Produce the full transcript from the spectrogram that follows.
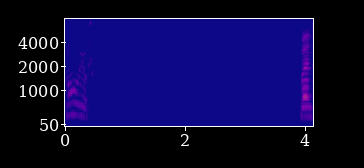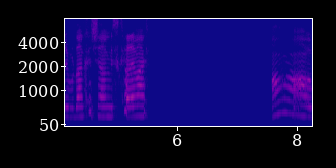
Ne oluyor? Bence buradan kaçalım biz karamel. Aa,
